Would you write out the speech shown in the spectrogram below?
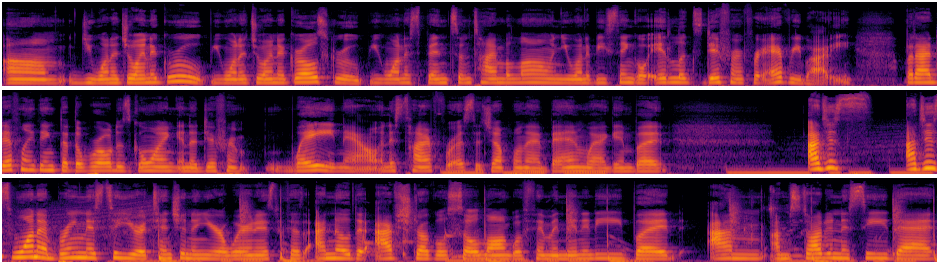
um, you want to join a group, you want to join a girls group, you want to spend some time alone, you want to be single. It looks different for everybody. But I definitely think that the world is going in a different way now and it's time for us to jump on that bandwagon. But I just I just want to bring this to your attention and your awareness because I know that I've struggled so long with femininity, but I'm I'm starting to see that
